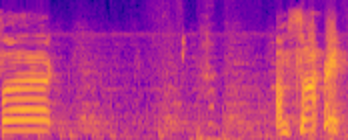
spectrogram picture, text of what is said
Fuck! I'm sorry!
